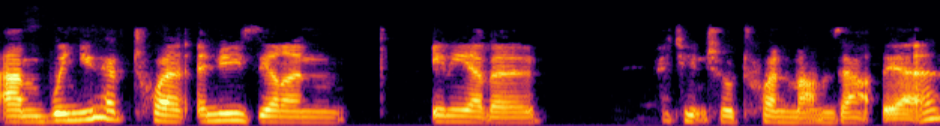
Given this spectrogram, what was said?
Um, when you have twin in New Zealand, any other potential twin mums out there,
